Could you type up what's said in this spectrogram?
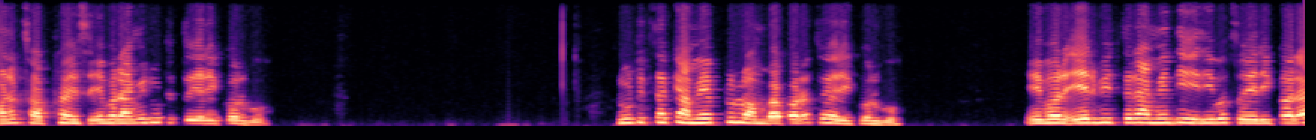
অনেক সফট হয়েছে। এবার আমি রুটি তৈরি করব। রুটিটাকে আমি একটু লম্বা করে তৈরি করব। এবার এর ভিতরে আমি দিয়ে দিব তৈরি করা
